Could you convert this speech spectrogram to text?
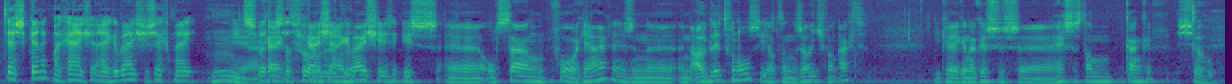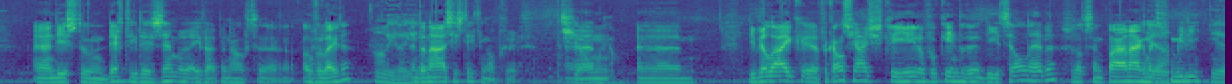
Tess ken ik, maar Gijsje Eigenwijsje zegt mij niets. Ja, Wat is dat voor Gijsje een Eigen club? Wijsje is, is, eh, ontstaan vorig jaar. Er is een, eh, een oud-lid van ons. Die had een zoontje van acht. Die kreeg in augustus eh, hersenstamkanker. Zo. En die is toen 30 december even uit mijn hoofd eh, overleden. Oh jee. En daarna is die stichting opgericht. Tjo, en, ehm, die willen eigenlijk eh, vakantiehuisjes creëren voor kinderen die hetzelfde hebben. Zodat ze een paar dagen met Ja. de familie Ja,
